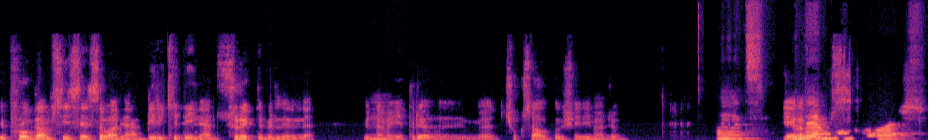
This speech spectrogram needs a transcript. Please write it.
Bir program silsilesi var yani bir iki değil yani sürekli birileriyle gündeme getiriyor. Ve çok sağlıklı bir şey değil bence bu. Evet. Bir de bu var.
